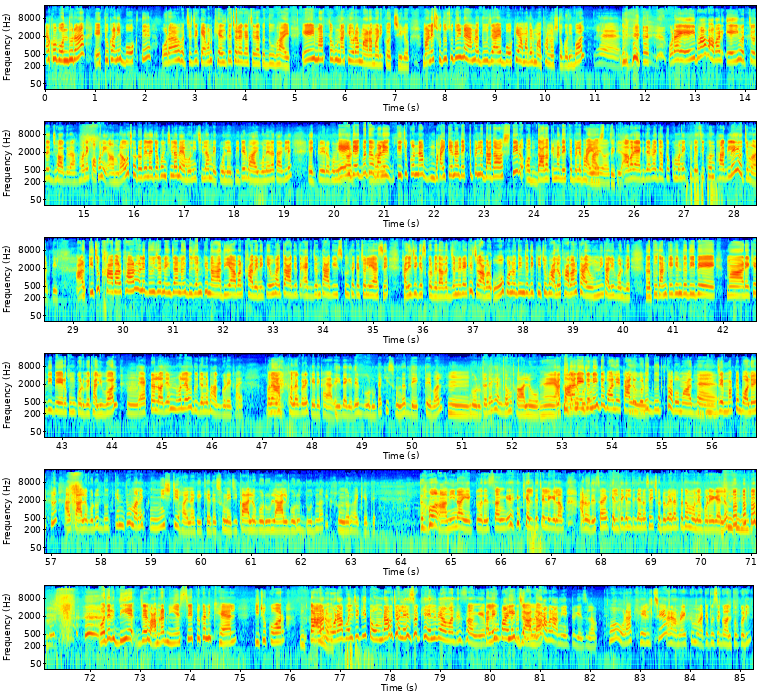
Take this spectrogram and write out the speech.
দেখো বন্ধুরা একটুখানি বকতে ওরা হচ্ছে যে কেমন খেলতে চলে গেছে দেখো দু ভাই। এই মাত্র নাকি ওরা মারামারি করছিল। মানে শুধু শুধুই না আমরা দু যায় বকে আমাদের মাথা নষ্ট করি বল। হ্যাঁ। ওরা এই ভাব আবার এই হচ্ছে ওদের ঝগড়া। মানে কখনই আমরাও ছোটবেলায় যখন ছিলাম এমনই ছিলাম রে কোলের পিঠের ভাই বোনেরা থাকলে একটু এরকম এই দেখবে তো মানে কিছুক্ষণ না ভাইকে না দেখতে পেলে দাদা অস্থির দাদাকে না দেখতে পেলে ভাই অস্থির। আবার এক জায়গায় যতক্ষণ মানে একটু বেশিক্ষণ থাকলেই হচ্ছে মারপিট। আর কিছু খাবার খাওয়ার হলে দুইজন দুইজনেই জানোই দুজনকে না দিয়ে আবার খাবে না। কেউ হয়তো আগে তো একজন তো আগে স্কুল থেকে চলে আসে, খালি জিজ্ঞেস করবে, দাদার জন্য রেখেছো? আবার ও কোনো দিন যদি কিছু ভালো খাবার খায়, অমনি খালি বলবে, তুতানকে কিন্তু দিবে, মা রেখে দিবে, এরকম করবে খালি বল। একটা লজেন হলেও দুজনে ভাগ করে খায়। মানে আধখানা করে কেটে খায়। আর এই দেখ এদের গরুটা কি সুন্দর দেখতে বল। গরুটা দেখে একদম কালো। হ্যাঁ আর এই জন্যই তো বলে কালো গরুর দুধ খাব মা। হ্যাঁ। জেম্মাকে বলো একটু। আর কালো গরুর দুধ কিন্তু মানে মিষ্টি হয় নাকি খেতে? শুনেছি কালো গরু লাল গরুর দুধ নাকি সুন্দর হয় খেতে। তো আমি না একটু ওদের সঙ্গে খেলতে চলে গেলাম। আর ওদের সঙ্গে খেলতে খেলতে যেন সেই ছোটবেলার কথা মনে পড়ে গেল। ওদের দিয়ে যে আমরা নিয়ে এসছি একটুখানি খেল কিছু কর। তা আর ওরা বলছে কি তোমরাও চলে এসো খেলবে আমাদের সঙ্গে। তাহলে আবার আমি একটু গেছিলাম। দেখো ওরা খেলছে। আর আমরা একটু মাঠে বসে গল্প করি।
